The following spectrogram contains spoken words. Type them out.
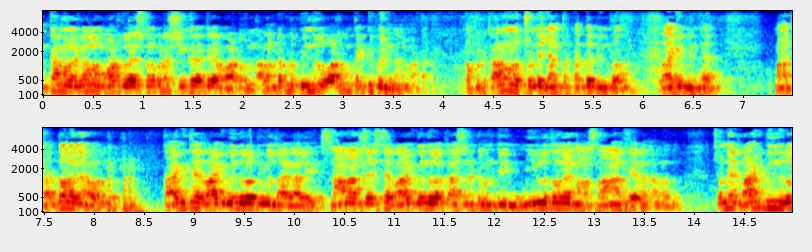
ఇంకా మన ఇళ్ళలో మోటార్లు వేసుకుని కూడా షింక్ దగ్గరే వాటర్ ఉంది. అలాంటప్పుడు బిందులు వాడకం తగ్గిపోయింది అనమాట అప్పుడు కాలంలో వచ్చి ఎంత పెద్ద బిందో రాగి బిందె. మన పెద్దోళ్ళు అనేవాళ్ళు. తాగితే రాగి బిందులో నీళ్ళు తాగాలి. స్నానాలు చేస్తే రాగి బిందులో కాసినటువంటి నీళ్ళతోనే మనం స్నానాలు చేయాలనేవాళ్ళు చూడండి రాగి బిందులో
